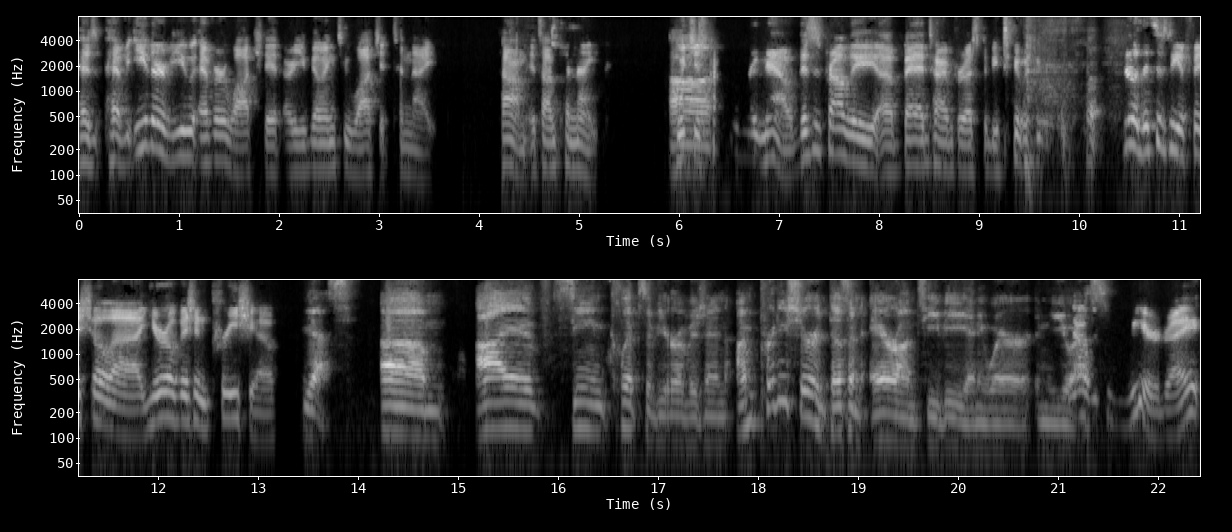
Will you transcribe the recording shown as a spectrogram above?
Has have either of you ever watched it? Are you going to watch it tonight? Tom, it's on tonight, which is Uh, probably right now. This is probably a bad time for us to be doing. no, this is the official uh, Eurovision pre-show. yes. Um, I've seen clips of Eurovision. I'm pretty sure it doesn't air on TV anywhere in the US. it's weird, right?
